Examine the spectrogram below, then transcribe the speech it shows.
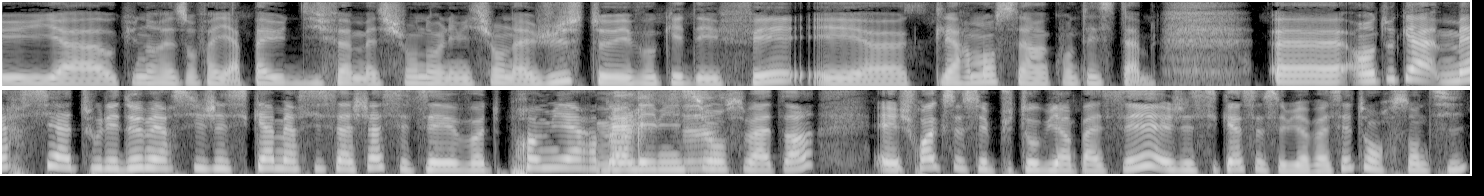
qu'il n'y a aucune raison. Enfin, il n'y a pas eu de diffamation dans l'émission. On a juste évoqué des faits et euh, clairement, c'est incontestable. en tout cas, merci à tous les deux. Merci Jessica, merci Sacha. C'était votre première dans l'émission ce matin et je crois que ça s'est plutôt bien passé. Jessica, ça s'est bien passé ton ressenti?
